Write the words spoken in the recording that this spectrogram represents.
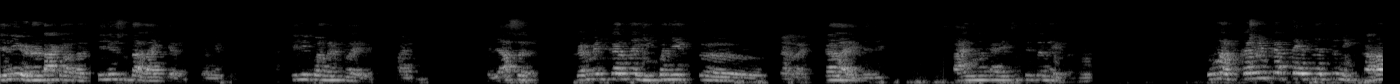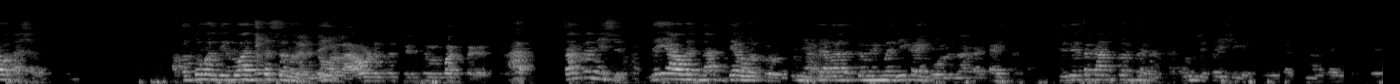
ज्यांनी व्हिडिओ टाकला होता तिने सुद्धा लाईक केलं कमेंट तिने पण रिप्लाय पाहिजे म्हणजे असं कमेंट करणं ही पण एक कला आहे. म्हणजे सांगणं काय तिचं नाही. तुम्हाला कमेंट करता येत नाही तुम्ही करावं कशाला. आता तुम्हाला ते लॉजिकच समजलं तुम्हाला आवडत तुम्ही बघता का? हा, सांगतो निश्चित नाही आवडत ना द्यावर करून. तुम्ही त्याला कमेंटमध्ये काही बोलू नका काही सांगा ते त्याचं काम करतोय ना का तुमचे पैसे घेतले का तुम्हाला काही करतोय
